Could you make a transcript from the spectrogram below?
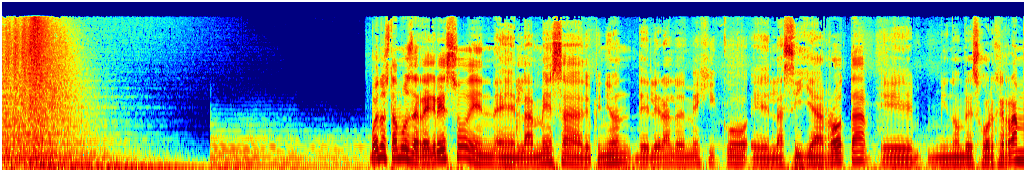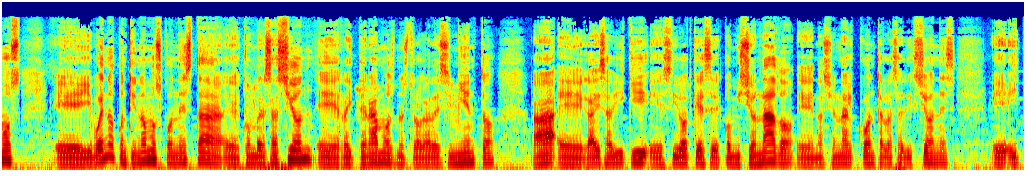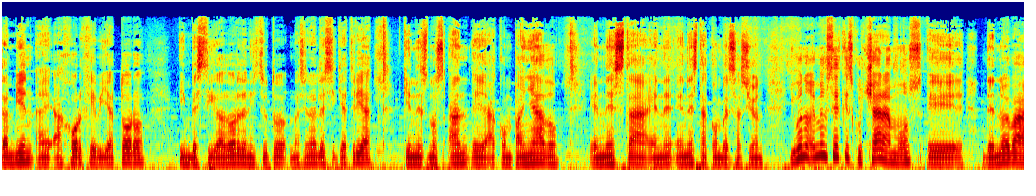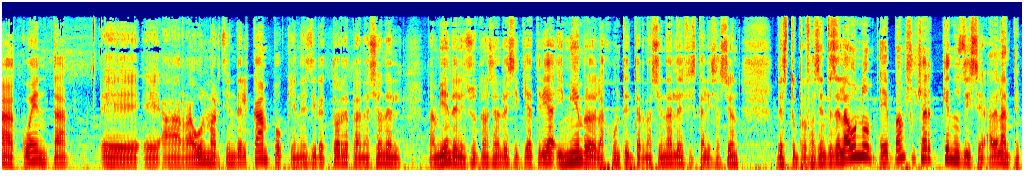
Bueno, estamos de regreso en eh, la mesa de opinión del Heraldo de México, eh, La Silla Rota. Eh, mi nombre es Jorge Ramos. y bueno, continuamos con esta conversación. reiteramos nuestro agradecimiento a Gai Sabiki Sirot, que es comisionado nacional contra las adicciones, y también a Jorge Villatoro investigador del Instituto Nacional de Psiquiatría, quienes nos han eh, acompañado en esta, en, esta conversación. Y bueno, me gustaría que escucháramos eh, de nueva cuenta eh, a Raúl Martín del Campo, quien es director de planeación del, también del Instituto Nacional de Psiquiatría y miembro de la Junta Internacional de Fiscalización de Estupefacientes de la ONU. vamos a escuchar qué nos dice. Adelante.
